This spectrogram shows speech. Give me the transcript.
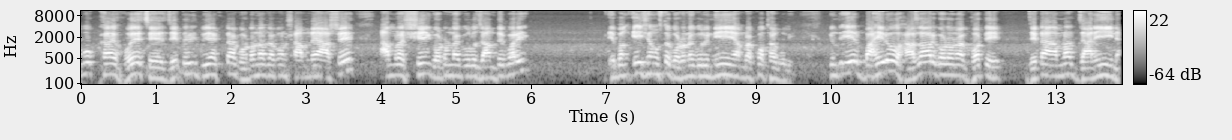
অবক্ষয় হয়েছে যে যদি দুই একটা ঘটনা যখন সামনে আসে, আমরা সেই ঘটনাগুলো জানতে পারি। এবং এই সমস্ত ঘটনাগুলি নিয়ে আমরা কথা বলি। কিন্তু এর বাহিরেও হাজার ঘটনা ঘটে যেটা আমরা জানিই না।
